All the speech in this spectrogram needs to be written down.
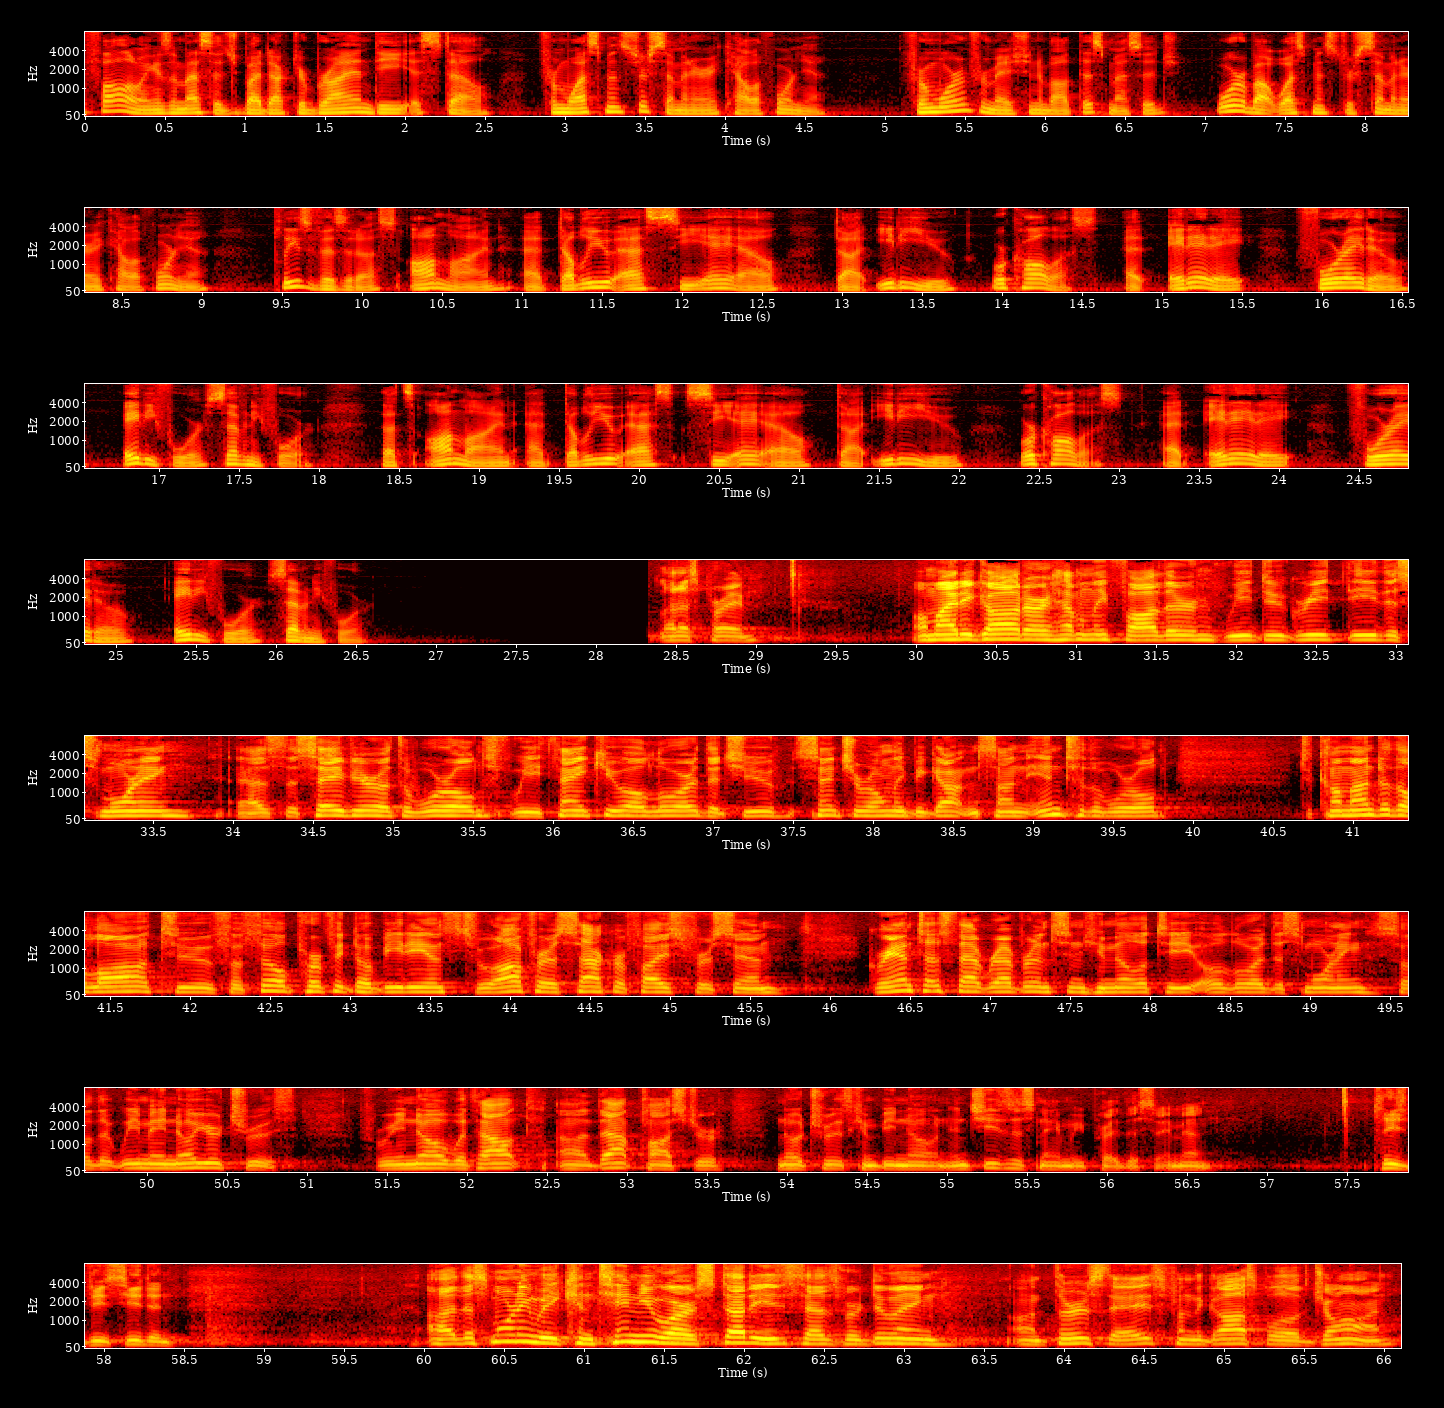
The following is a message by Dr. Bryan D. Estelle from Westminster Seminary, California. For more information about this message or about Westminster Seminary, California, please visit us online at wscal.edu or call us at 888 480 8474. That's online at wscal.edu or call us at 888 480 8474. Let us pray. Almighty God, our Heavenly Father, we do greet Thee this morning as the Savior of the world. We thank You, O Lord, that You sent Your only begotten Son into the world to come under the law, to fulfill perfect obedience, to offer a sacrifice for sin. Grant us that reverence and humility, O Lord, this morning, so that we may know Your truth. For we know without uh, that posture, no truth can be known. In Jesus' name we pray this. Amen. Please be seated. Uh, this morning we continue our studies as we're doing on Thursdays from the Gospel of John.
